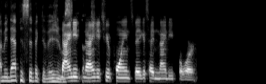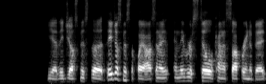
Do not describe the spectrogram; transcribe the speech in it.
I mean, that Pacific Division was 90, 92 points. Vegas had 94. Yeah, they just missed the they just missed the playoffs and I and they were still kind of suffering a bit.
